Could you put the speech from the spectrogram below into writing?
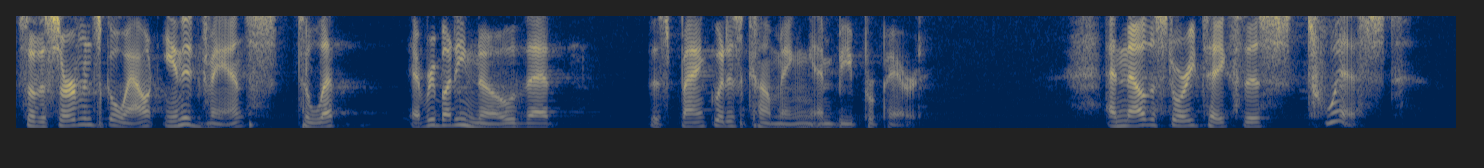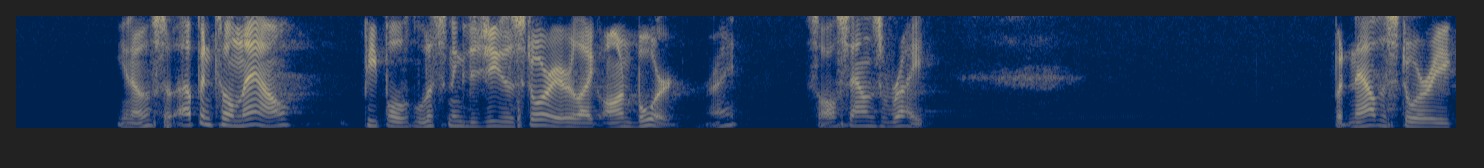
So the servants go out in advance to let everybody know that this banquet is coming and be prepared. And now the story takes this twist. You know, so up until now, people listening to Jesus' story are like on board, right? This all sounds right. But now the story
